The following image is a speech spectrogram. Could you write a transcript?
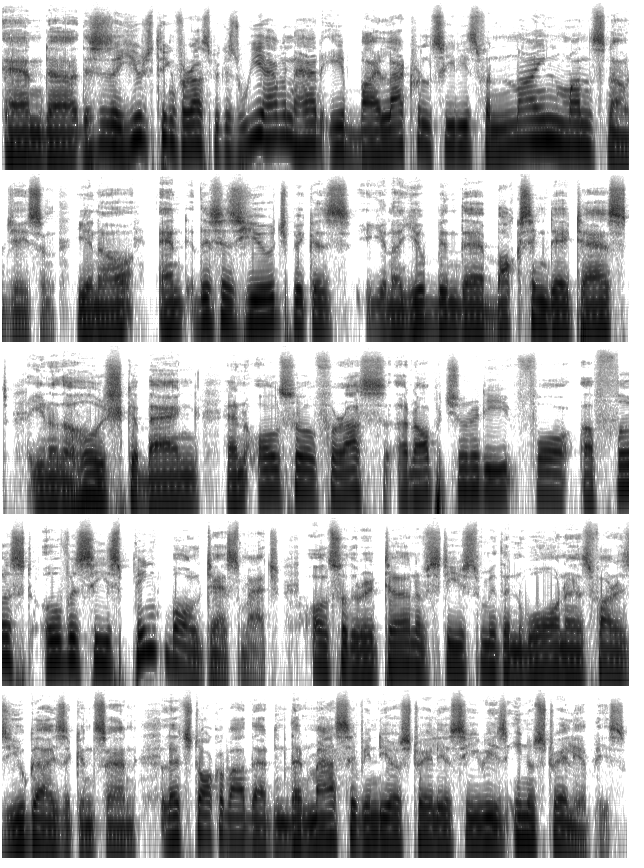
And uh, this is a huge thing for us because we haven't had a bilateral series for nine months now, Jason, you know. And this is huge because, you know, you've been there, Boxing Day test, you know, the whole shkabang. And also for us, an opportunity for a first overseas pink ball test match. Also, the return of Steve Smith and Warner as far as you guys are concerned. Let's talk about that, that massive India Australia series in Australia, please?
